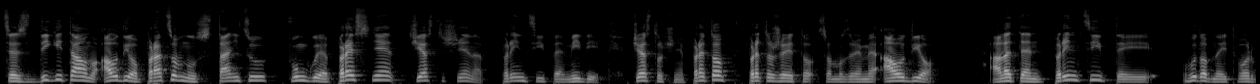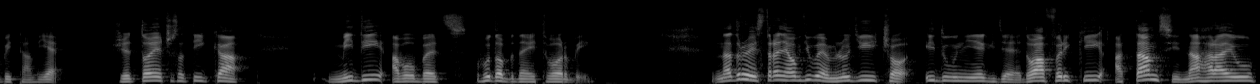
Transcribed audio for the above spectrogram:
cez digitálnu audio pracovnú stanicu funguje presne čiastočne na princípe MIDI. Čiastočne preto, pretože je to samozrejme audio. Ale ten princíp tej hudobnej tvorby tam je. Že to je, čo sa týka MIDI a vôbec hudobnej tvorby. Na druhej strane obdivujem ľudí, čo idú niekde do Afriky a tam si nahrajú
